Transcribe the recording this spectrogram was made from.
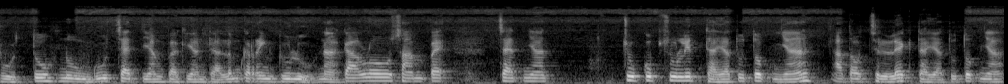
butuh nunggu cat yang bagian dalam kering dulu. Nah kalau sampai catnya cukup sulit daya tutupnya atau jelek daya tutupnya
